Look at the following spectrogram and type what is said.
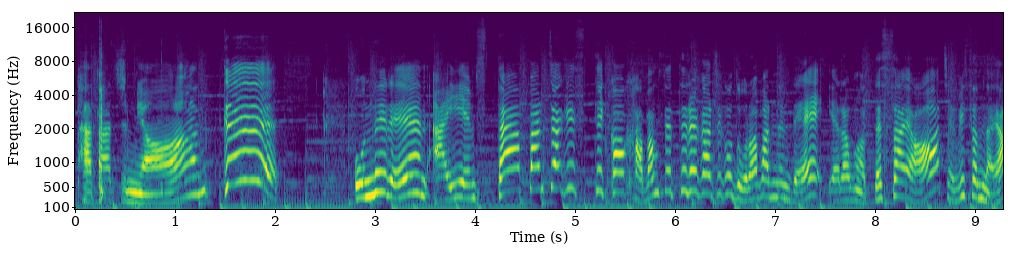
닫아주면 끝! 오늘은 아이엠스타 반짝이 스티커 가방 세트를 가지고 놀아봤는데 여러분 어땠어요? 재밌었나요?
